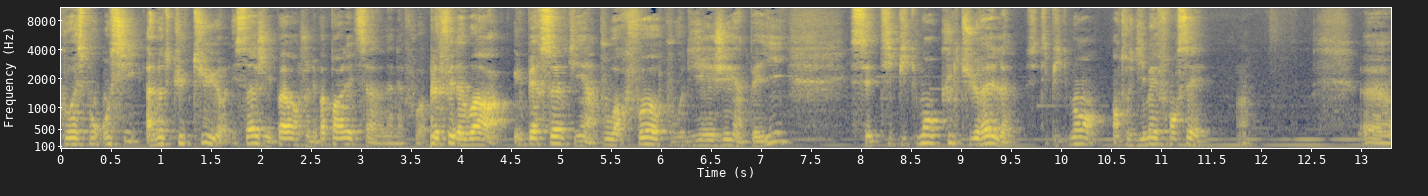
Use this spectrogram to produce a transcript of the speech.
correspond aussi à notre culture. Et ça, je n'en ai pas parlé de ça la dernière fois. Le fait d'avoir une personne qui a un pouvoir fort pour diriger un pays, c'est typiquement culturel, c'est typiquement, entre guillemets, français. Hein. Euh,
